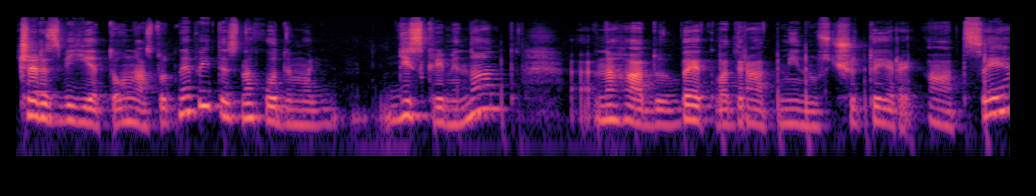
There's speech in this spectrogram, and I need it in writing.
Через вієто у нас тут не вийде, знаходимо дискримінант. Нагадую, b квадрат мінус 4ac.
